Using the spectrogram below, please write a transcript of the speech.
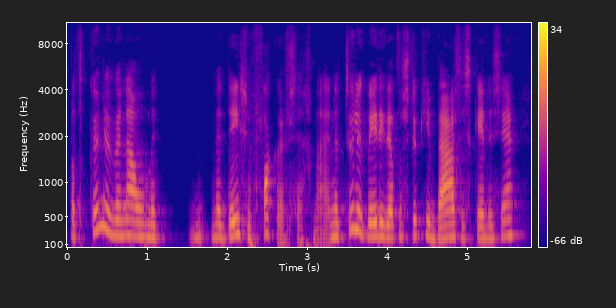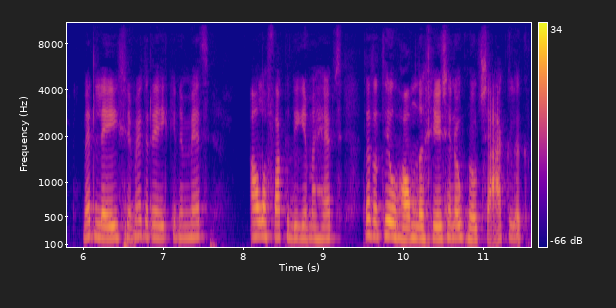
wat kunnen we nou met, met deze vakken, zeg maar. En natuurlijk weet ik dat een stukje basiskennis, hè, met lezen, met rekenen, met alle vakken die je maar hebt, dat dat heel handig is en ook noodzakelijk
